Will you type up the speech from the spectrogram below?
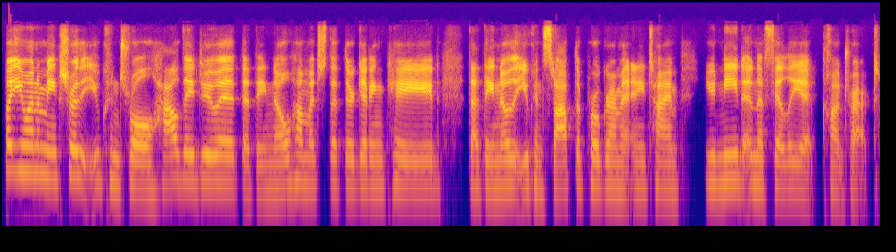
but you want to make sure that you control how they do it, that they know how much that they're getting paid, that they know that you can stop the program at any time, you need an affiliate contract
